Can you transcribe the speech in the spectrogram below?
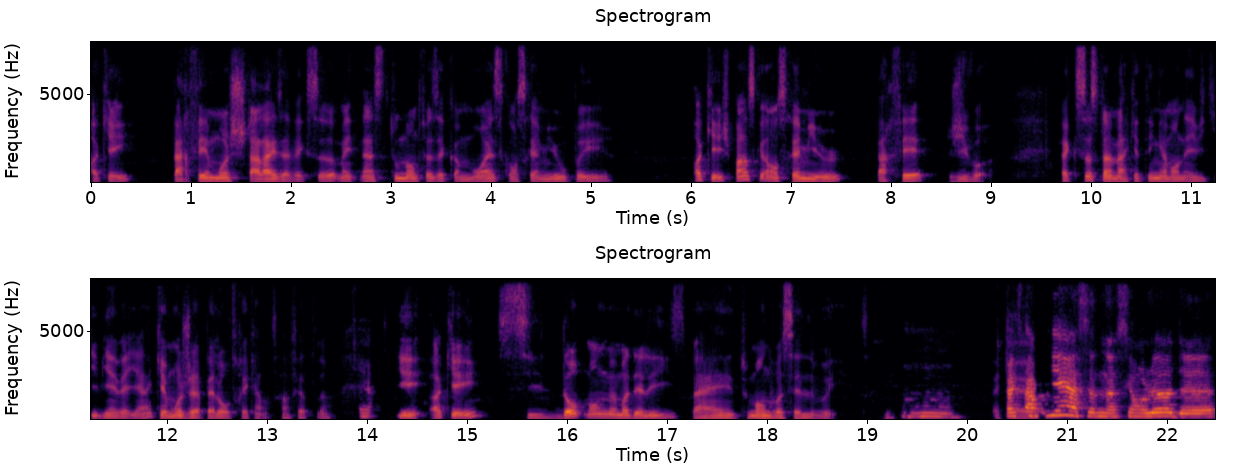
OK, parfait, moi je suis à l'aise avec ça. Maintenant, si tout le monde faisait comme moi, est-ce qu'on serait mieux ou pire? OK, je pense qu'on serait mieux. Parfait, j'y vais. Fait que ça, c'est un marketing, à mon avis, qui est bienveillant, que moi j'appelle haute fréquence, en fait. Là. Et OK, si d'autres mondes me modélisent, ben tout le monde va s'élever. Mm-hmm. ça revient à cette notion-là de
